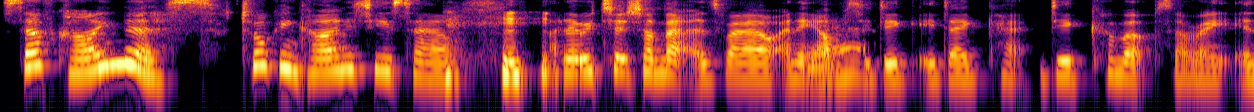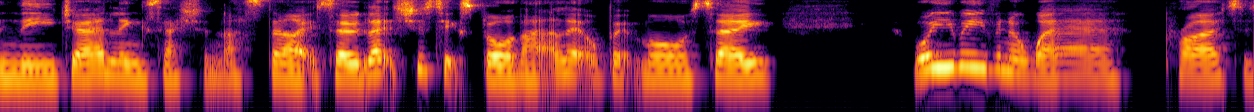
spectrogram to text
Self kindness, talking kindly to yourself. I know we touched on that as well, and it Yeah. obviously did it did, did come up. Sorry, in the journaling session last night. So let's just explore that a little bit more. So, were you even aware prior to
